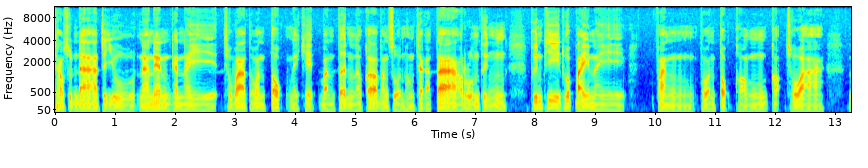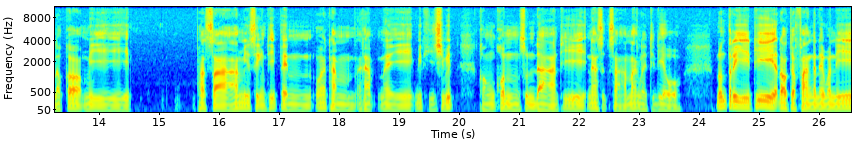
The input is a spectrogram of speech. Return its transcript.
ชาวซุนดาจะอยู่หนาแน่นกันในชวาตะวันตก ในเขตบันเตินแล้วก็บางส่วนของจาการ์ตารวมถึงพื้นที่ทั่วไปในฝั่งตะวันตกของเกาะชวา แล้วก็มีภาษามีสิ่งที่เป็นวัฒนธรรมนะครับ ในวิถีชีวิตของคนซุนดาที่น่าศึกษามากเลยทีเดียว ดนตรีที่เราจะฟังกันในวันนี้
